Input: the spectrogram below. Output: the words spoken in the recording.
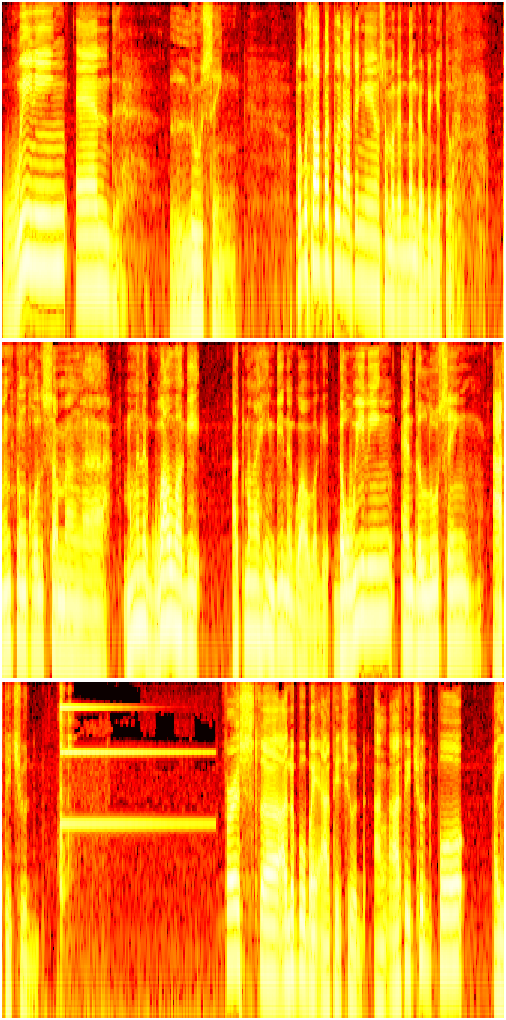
Winning and losing. Pag-usapan po natin ngayon sa magandang gabing ito ang tungkol sa mga mga nagwawagi at mga hindi nagwawagi. The winning and the losing attitude. First, uh, ano po ba yung attitude? Ang attitude po ay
